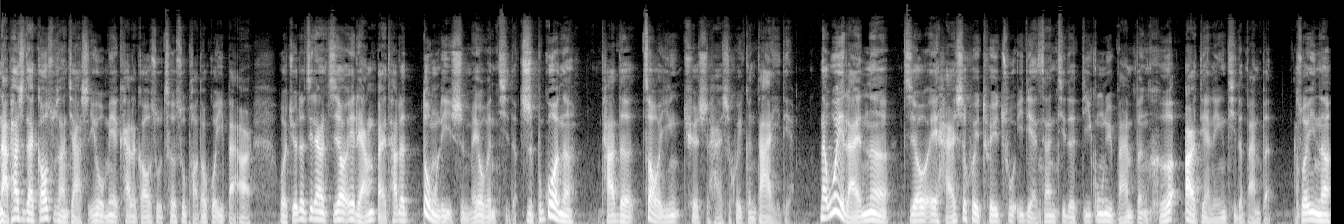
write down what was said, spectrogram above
哪怕是在高速上驾驶，因为我们也开了高速，车速跑到过一百二，我觉得这辆 G L A 两百它的动力是没有问题的。只不过呢，它的噪音确实还是会更大一点。那未来呢，G L A 还是会推出 1.3T 的低功率版本和 2.0T 的版本。所以呢，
